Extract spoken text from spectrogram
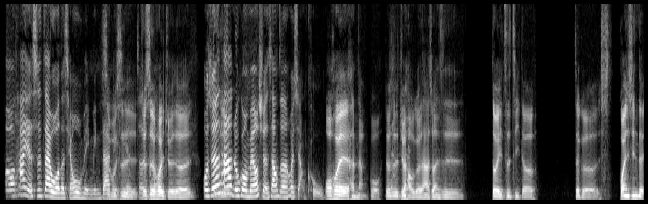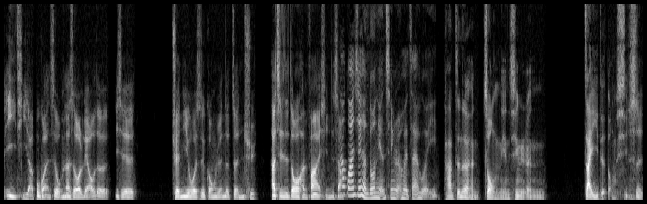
哦，他也是在我的前五名名单，是不是？就是会觉得，我觉得他如果没有选上，真的会想哭。我会很难过。就是俊豪哥，他算是对自己的这个关心的议题啊，不管是我们那时候聊的一些权益，或是公园的争取。他其实都很放在心上，他关心很多年轻人会在会议，他真的很重年轻人在意的东西，是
